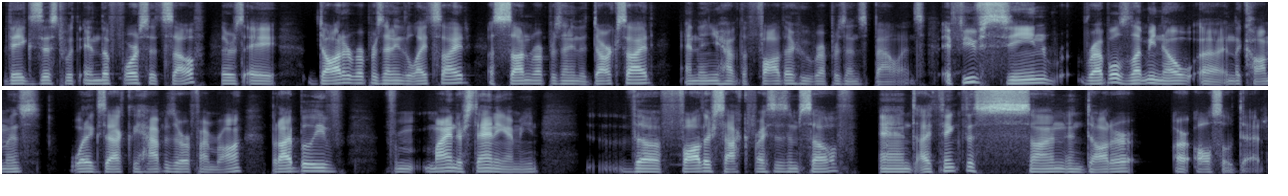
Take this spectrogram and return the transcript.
They exist within the Force itself. There's a daughter representing the light side, a son representing the dark side, and then you have the father who represents balance. If you've seen Rebels, let me know uh, in the comments what exactly happens or if I'm wrong. But I believe, from my understanding, I mean, the father sacrifices himself, and I think the son and daughter are also dead,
